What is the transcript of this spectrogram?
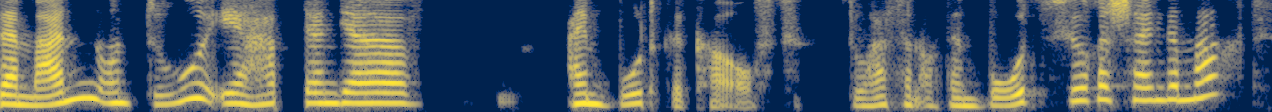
der Mann und du, ihr habt dann ja ein Boot gekauft. Du hast dann auch deinen Bootsführerschein gemacht?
